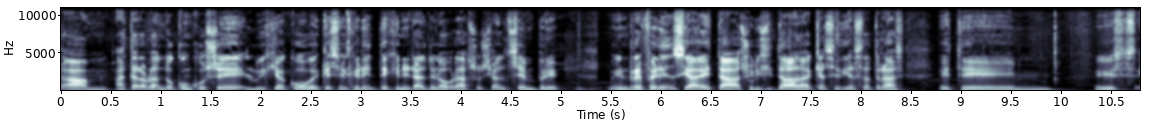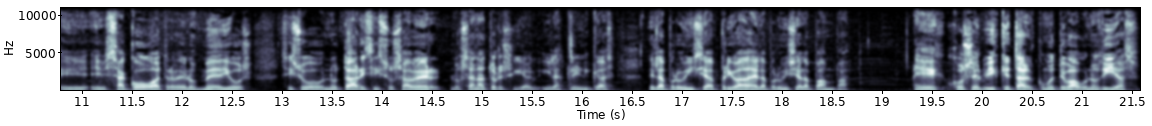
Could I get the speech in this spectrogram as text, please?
a, estar hablando con José Luis Giacobbe, que es el gerente general de la obra social Siempre, en referencia a esta solicitada que hace días atrás este, eh, eh, sacó a través de los medios, se hizo notar y se hizo saber los sanatorios y, las clínicas de la provincia, privadas de la provincia de La Pampa. Eh, José Luis, ¿qué tal? ¿Cómo te va? Buenos días.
